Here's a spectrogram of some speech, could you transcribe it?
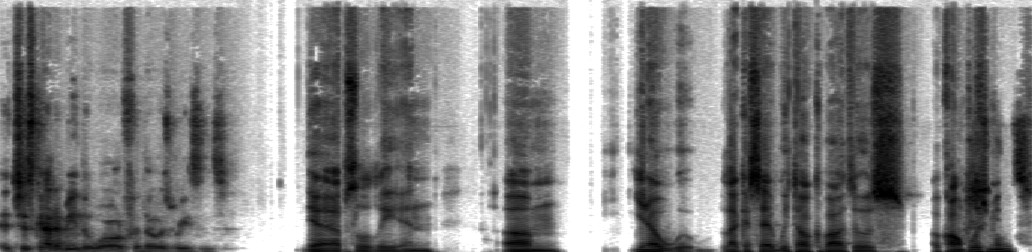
it's just got to mean the world for those reasons. Yeah, absolutely. And um you know, like I said, we talk about those accomplishments,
